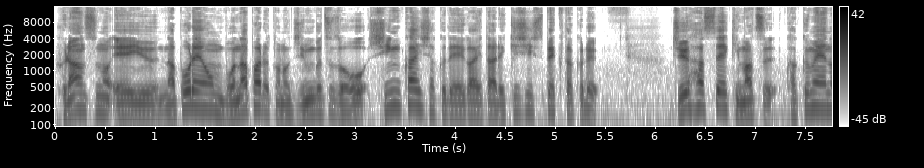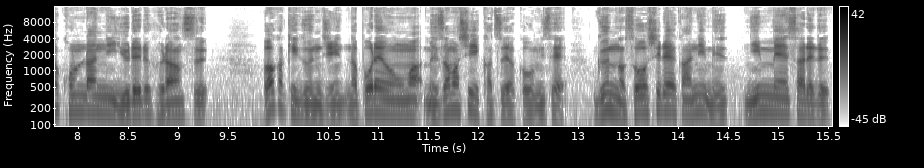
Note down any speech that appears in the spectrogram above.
フランスの英雄ナポレオン・ボナパルトの人物像を新解釈で描いた歴史スペクタクル。18世紀末、革命の混乱に揺れるフランス。若き軍人ナポレオンは目覚ましい活躍を見せ、軍の総司令官に任命される。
